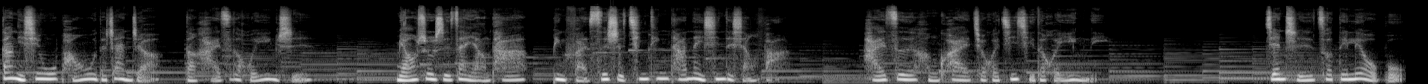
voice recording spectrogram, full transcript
当你心无旁骛地站着等孩子的回应时，描述是赞扬他，并反思是倾听他内心的想法，孩子很快就会积极地回应你。坚持做第六步，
